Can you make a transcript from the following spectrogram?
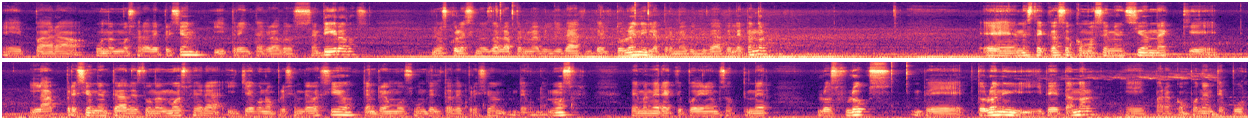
eh, para una atmósfera de presión y 30 grados centígrados, en los cuales se nos da la permeabilidad del tolueno y la permeabilidad del etanol. Eh, en este caso, como se menciona que la presión de entrada es de una atmósfera y llega a una presión de vacío, tendremos un delta de presión de una atmósfera, de manera que podríamos obtener los flux de tolueno y de etanol eh, para componente puro.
